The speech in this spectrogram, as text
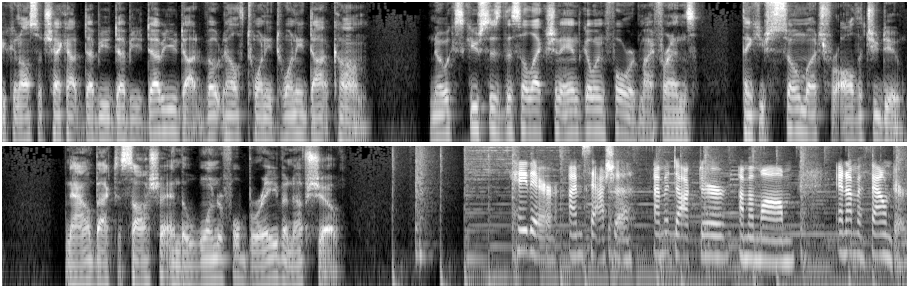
You can also check out www.votehealth2020.com. No excuses this election and going forward, my friends. Thank you so much for all that you do. Now back to Sasha and the wonderful Brave Enough show. Hey there, I'm Sasha. I'm a doctor, I'm a mom, and I'm a founder.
